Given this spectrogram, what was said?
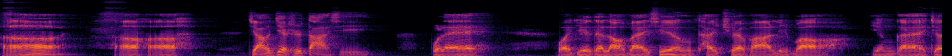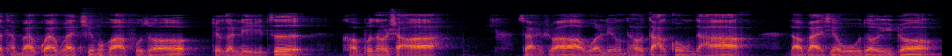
啊，好好！蒋介石大喜，布雷。我觉得老百姓太缺乏礼貌，应该叫他们乖乖听话服从。这个礼字可不能少啊！再说我领头打共党，老百姓无动于衷，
